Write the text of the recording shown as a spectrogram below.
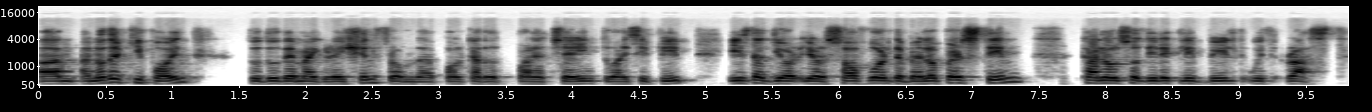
Um, another key point to do the migration from the Polkadot parachain to ICP is that your, your software developers team can also directly build with Rust.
